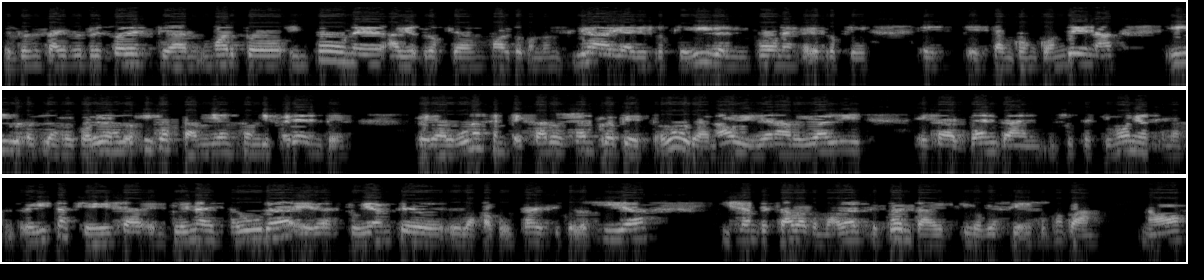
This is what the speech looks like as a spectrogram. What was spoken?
Entonces hay represores que han muerto impunes, hay otros que han muerto con domiciliaria, hay otros que viven impunes, hay otros que están con condenas, y los, los recorridos de los hijos también son diferentes. Pero algunos empezaron ya en propia dictadura, ¿no? Viviana Rivaldi, ella cuenta en sus testimonios en las entrevistas que ella en plena dictadura era estudiante de, de la Facultad de Psicología y ya empezaba como a darse cuenta de lo que hacía su papá, ¿no?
